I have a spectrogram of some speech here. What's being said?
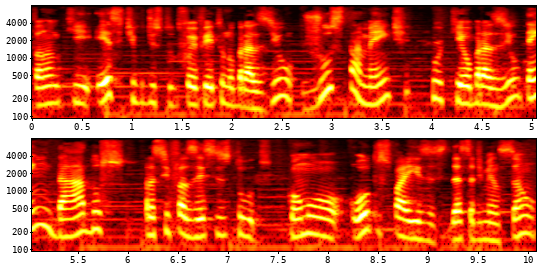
falando que esse tipo de estudo foi feito no Brasil justamente porque o Brasil tem dados para se fazer esses estudos. Como outros países dessa dimensão,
